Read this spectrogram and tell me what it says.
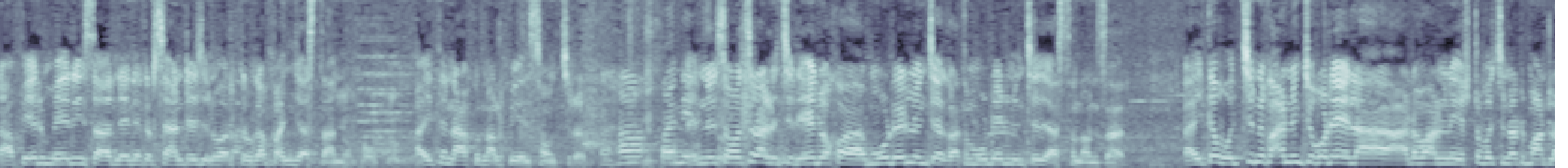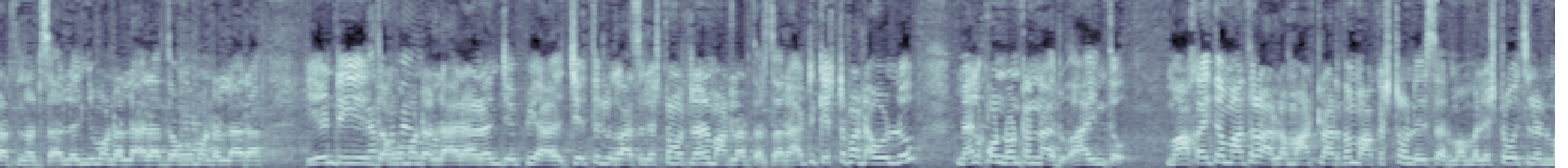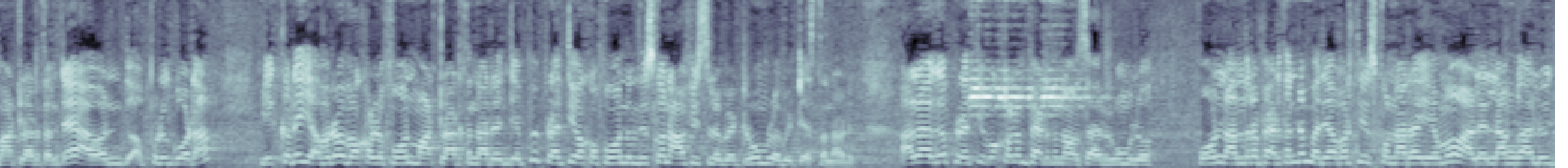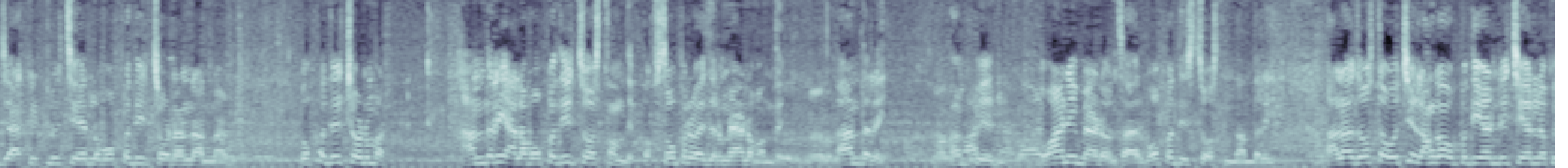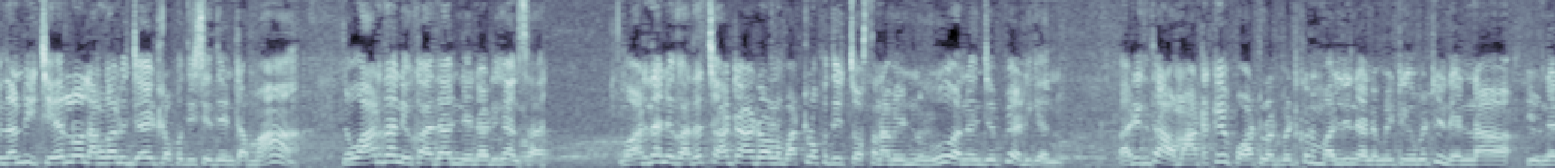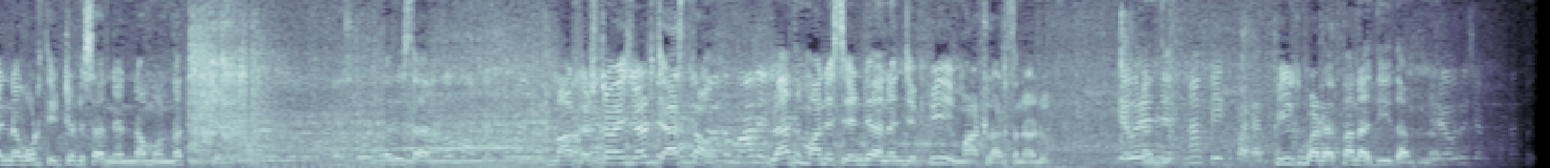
నా పేరు Mary sir. నేను ఇక్కడ శానిటైజర్ వర్కర్గా పనిచేస్తాను. అయితే నాకు నలభై ఐదు సంవత్సరాలు. ఎన్ని సంవత్సరాల నుంచి నేను ఒక మూడేళ్ళ నుంచే గత మూడేళ్ళ నుంచే చేస్తున్నాను సార్. అయితే వచ్చిన కాడి నుంచి కూడా ఇలా ఆడవాళ్ళని ఇష్టం వచ్చినట్టు మాట్లాడుతున్నాడు సార్. లంజి మొండలారా దొంగ మొండలారా ఏంటి దొంగ అని చెప్పి చేతులు అసలు ఇష్టం వచ్చినారని మాట్లాడతారు సార్. అటుకి ఇష్టపడ్డ వాళ్ళు మెలకొండ ఉంటున్నారు ఆయనతో. మాకైతే మాత్రం అలా మాట్లాడతాం మాకు ఇష్టం లేదు సార్. మమ్మల్ని ఇష్టం వచ్చినట్టు మాట్లాడుతుంటే అవన్నీ అప్పుడు కూడా ఇక్కడ ఎవరో ఒకళ్ళు ఫోన్ మాట్లాడుతున్నారని చెప్పి ప్రతి ఒక్క ఫోన్లు తీసుకొని ఆఫీస్లో పెట్టి రూమ్లో పెట్టేస్తున్నాడు. అలాగే ప్రతి ఒక్కళ్ళం పెడుతున్నాం సార్ రూమ్లో. ఫోన్లు అందరూ పెడుతుంటే మరి ఎవరు తీసుకున్నారో ఏమో వాళ్ళ లంగాలు జాకెట్లు చీరలు ఒప్పదీసి చూడండి అన్నాడు. ఒప్పది చూడమని అందరి అలా ఒప్పదీసి చూస్తుంది. ఒక సూపర్వైజర్ మేడం ఉంది. అందరి. పేరు వాణి మేడం సార్. ఒప్పదీసి చూస్తుంది అందరి. అలా చూస్తే వచ్చి లంగా ఒప్పదీయండి చీరలు ఒప్పదండి ఈ చీరలో లంగాలు జాయిట్లు ఒప్పదీసేది ఏంటమ్మా? నువ్వు వాడదానివి కాదా అని నేను అడిగాను సార్. వాడదాని కదా చాట ఆడవాళ్ళని బట్టలు ఒప్పదీసి చూస్తున్నావు ఏంటి నువ్వు అని చెప్పి అడిగాను. అడిగితే ఆ మాటకి పోట్లాడు పెట్టుకుని మళ్ళీ నిన్న మీటింగ్ పెట్టి నిన్న నిన్న కూడా తిట్టాడు సార్. నిన్న మొన్న తిట్టాడు. అది సార్. మాకు ఇష్టమైనట్టు చేస్తాం. లేకపోతే మానేసేయండి అని చెప్పి మాట్లాడుతున్నాడు. పీకి పడేస్తాను అది ఇది అంటున్నాడు.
